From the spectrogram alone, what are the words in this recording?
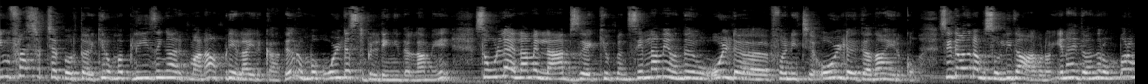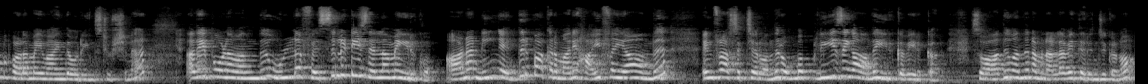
இன்ஃப்ராஸ்ட்ரக்சர் பொறுத்த வரைக்கும் ரொம்ப ப்ளீஸிங்காக இருக்குமானா அப்படியெல்லாம் இருக்காது. ரொம்ப ஓல்டஸ்ட் பில்டிங் இது எல்லாமே ஸோ உள்ள எல்லாமே லேப்ஸ் எக்யூப்மெண்ட்ஸ் எல்லாமே வந்து ஓல்டு ஃபர்னிச்சர் ஓல்டு இதாக தான் இருக்கும். ஸோ இதை வந்து நம்ம சொல்லி தான் ஆகணும். ஏன்னா இது வந்து ரொம்ப ரொம்ப பழமை வாய்ந்த ஒரு இன்ஸ்டியூஷனு அதே போல் வந்து உள்ள ஃபெசிலிட்டிஸ் எல்லாமே இருக்கும். ஆனால் நீங்கள் எதிர்பார்க்குற மாதிரி ஹைஃபையாக வந்து இன்ஃப்ராஸ்ட்ரக்சர் வந்து ரொம்ப ப்ளீஸிங்காக வந்து இருக்கவே இருக்காது. ஸோ அது வந்து நம்ம நல்லாவே தெரிஞ்சுக்கணும்.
